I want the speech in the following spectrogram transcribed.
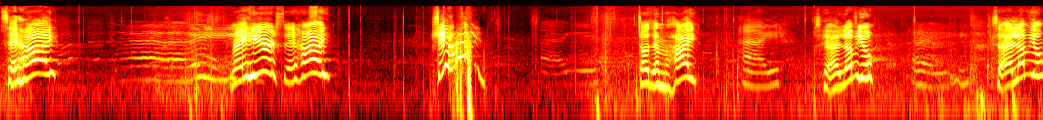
Say hi. Right here. Say hi. Say hi. Tell them hi. Hi. Say I love you. Hi. Say I love you.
